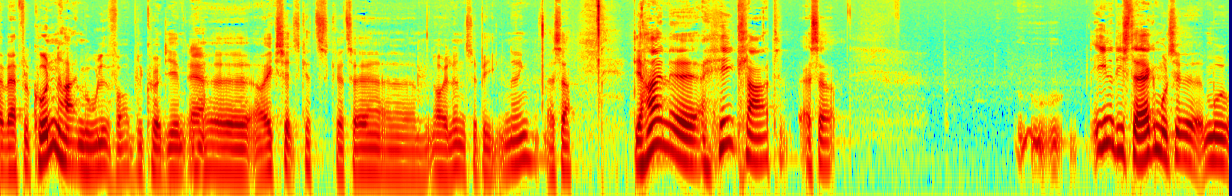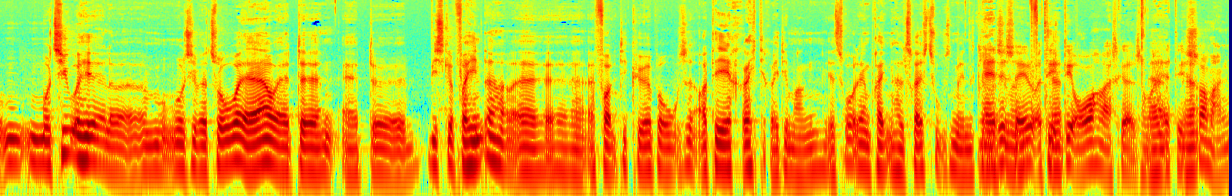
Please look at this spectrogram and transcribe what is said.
i hvert fald kunden har en mulighed for at blive kørt hjem, Ja. øh, og ikke selv skal, skal tage øh, nøglerne til bilen. Ikke? Altså, det har en øh, helt klart, altså, en af de stærke motiv- mo- motiver her, eller motivatorer, er jo, at, øh, at øh, vi skal forhindre, øh, at folk de kører på ruset, og det er rigtig, rigtig mange. Jeg tror, det er omkring 50.000 mennesker. Ja, det sådan sagde du, og det, Ja. det overrasker altså mig, Ja, at det er ja. så mange.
